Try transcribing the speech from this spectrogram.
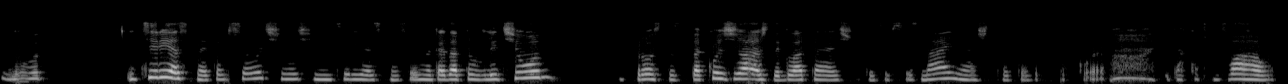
Ну вот интересно, это все очень-очень интересно. Особенно, когда ты увлечен, просто с такой жаждой глотаешь вот эти все знания, что-то вот такое. И так вот, вау,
